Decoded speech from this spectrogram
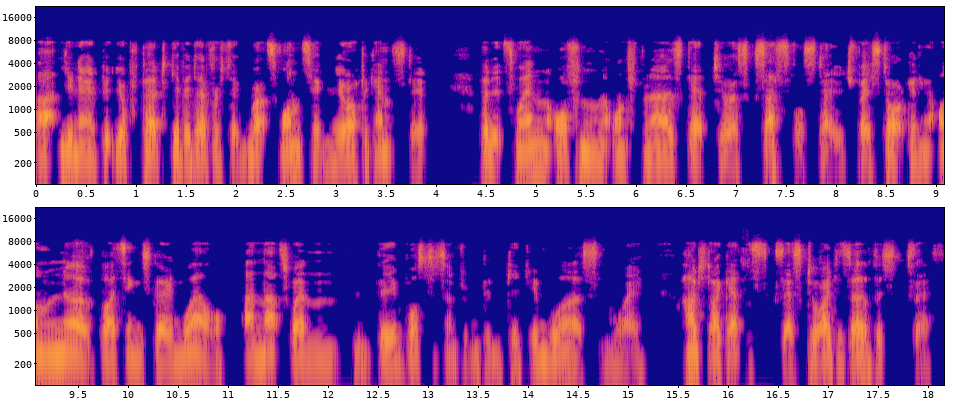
uh, you know, but you're prepared to give it everything, that's one thing, you're up against it. But it's when often entrepreneurs get to a successful stage, they start getting unnerved by things going well. And that's when the imposter syndrome can kick in worse in a way. How did I get the success? Do I deserve the success?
